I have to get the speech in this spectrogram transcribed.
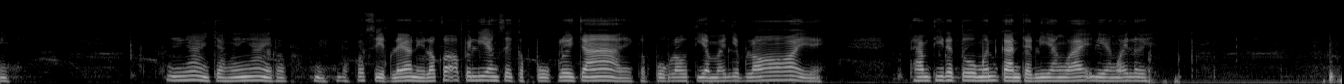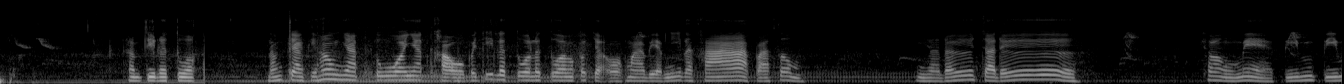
นี่ ง่ายๆจ้ะง่ายๆเรานี่เราก็เสร็จแล้วนี่เราก็เอาไปเรียงใส่กระปุกเลยจ้านี่กระปุกเราเตรียมไว้เรียบร้อยนี่ทำทีละตัวเหมือนกันจะเรียงไว้เรียงไว้เลยทำทีละตัว หลังจากที่เฮายัดตัวยัดเข่าไปที่ละตัวละตัวมันก็จะออกมาแบบนี้ละค่ะปลาส้มนี่ละเด้อจ้าเด้อช่องแม่ปิ๊มปิ๊ม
